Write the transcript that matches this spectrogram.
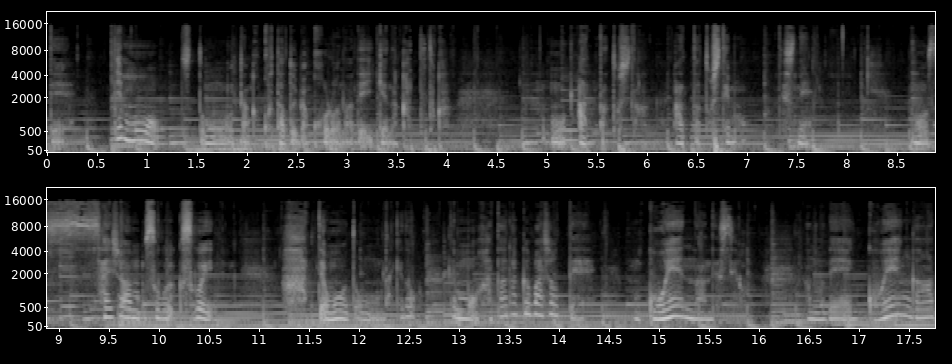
てでもちょっともうなんか例えばコロナで行けなかったとかもうあったとしたあったとしてもですね。もう最初はすごいすごいはあって思うと思うんだけどでも働く場所ってご縁なんですよ。なのでご縁があっ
